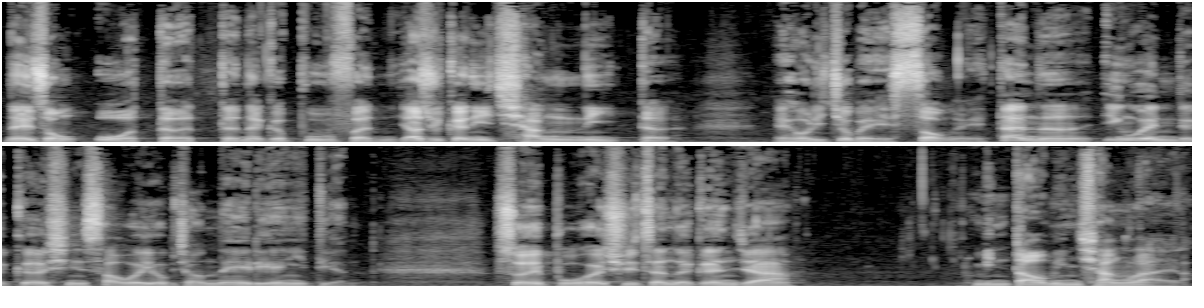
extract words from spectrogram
那种我的的那个部分要去跟你抢你的，然后你就被送诶。但呢，因为你的个性稍微又比较内敛一点。所以不会去真的跟人家明刀明枪来了，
